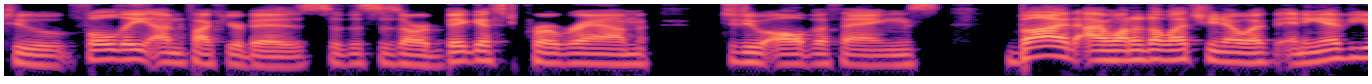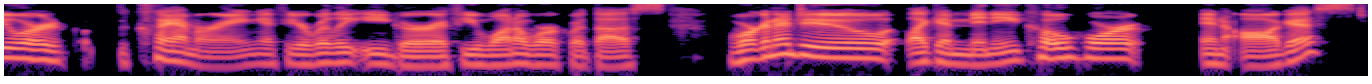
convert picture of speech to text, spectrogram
to fully unfuck your biz. So this is our biggest program to do all the things. But I wanted to let you know if any of you are clamoring, if you're really eager, if you want to work with us, we're going to do like a mini cohort in August.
